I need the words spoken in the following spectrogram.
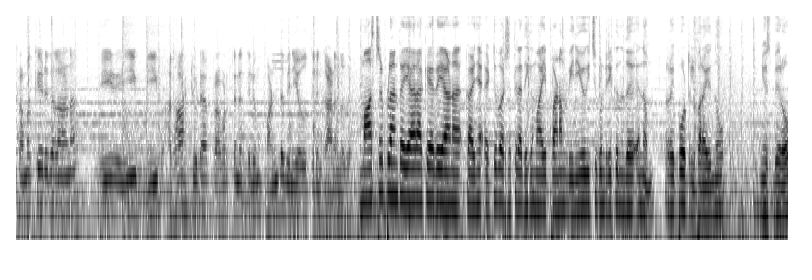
ക്രമക്കേടുകളാണ് ഈ ഈ അതോറിറ്റിയുടെ പ്രവർത്തനത്തിലും ഫണ്ട് വിനിയോഗത്തിലും കാണുന്നത്. മാസ്റ്റർ പ്ലാൻ തയ്യാറാക്കിയതെയാണ് കഴിഞ്ഞ എട്ട് വർഷത്തിലധികമായി പണം വിനിയോഗിച്ചുകൊണ്ടിരിക്കുന്നത് എന്നും റിപ്പോർട്ടിൽ പറയുന്നു. News bureau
